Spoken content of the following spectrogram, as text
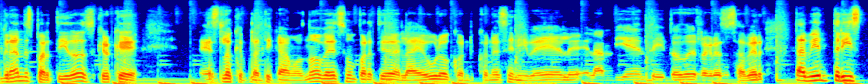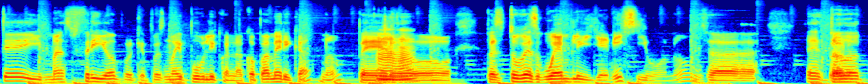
grandes partidos. Creo que es lo que platicamos, ¿no? Ves un partido de la Euro con, con, ese nivel, el ambiente y todo, y regresas a ver también triste y más frío, porque pues no hay público en la Copa América, ¿no? Pero pues tú ves Wembley llenísimo, ¿no? O sea, eh, todo,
